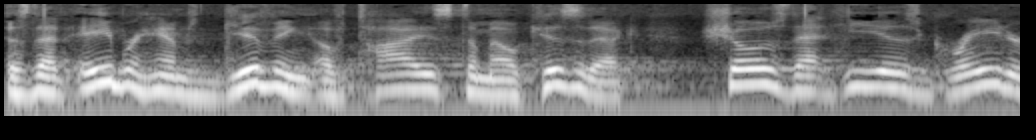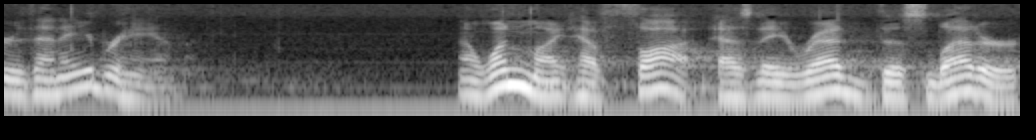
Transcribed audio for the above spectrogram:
is that Abraham's giving of tithes to Melchizedek shows that he is greater than Abraham. Now, one might have thought as they read this letter,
